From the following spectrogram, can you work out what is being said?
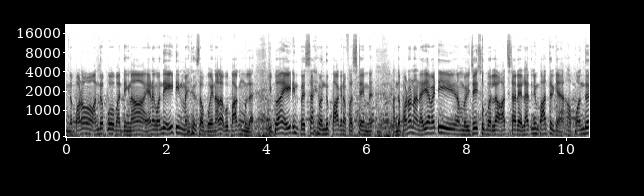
இந்த படம் வந்தப்போ பார்த்தீங்கன்னா எனக்கு வந்து எயிட்டீன் மைனஸ் அப்போ என்னால் அப்போ பார்க்க முடியல. இப்போ தான் எயிட்டீன் ப்ளஸ் ஆகி வந்து பார்க்குறேன் ஃபஸ்ட் டைம் அந்த படம் நான் நிறையா வாட்டி நம்ம விஜய் சூப்பரில் ஹாட் ஸ்டாரில் எல்லாத்துலேயும் பார்த்துருக்கேன். அப்போ வந்து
